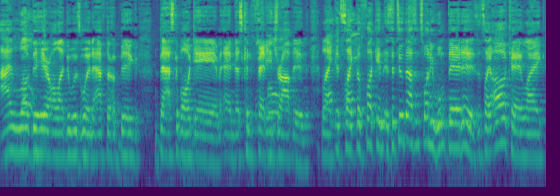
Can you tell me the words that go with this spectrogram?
I love to oh. hear all I do is win after a big basketball game and there's confetti Oh. dropping. Like That's it's like the fucking it's the 2020 whoop there it is. It's like oh, okay, like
